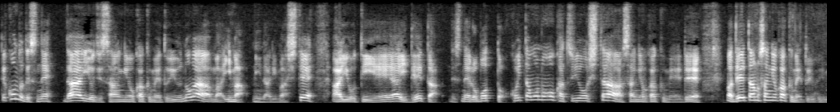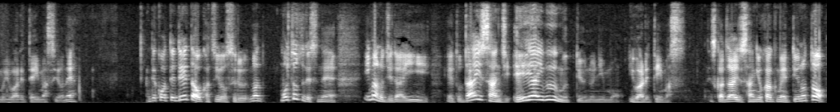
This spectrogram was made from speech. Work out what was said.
で今度ですね第4次産業革命というのが、ま、今になりまして IoT、AI、データですねロボットこういったものを活用した産業革命で、ま、データの産業革命というふうにも言われていますよね。で、こうやってデータを活用する。まあ、もう一つですね、今の時代、えっと、第3次 AI ブームっていうのにも言われています。ですから第一産業革命っていうのと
